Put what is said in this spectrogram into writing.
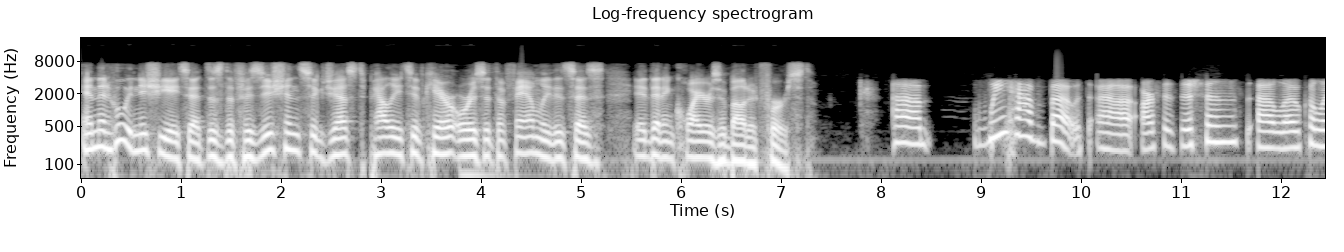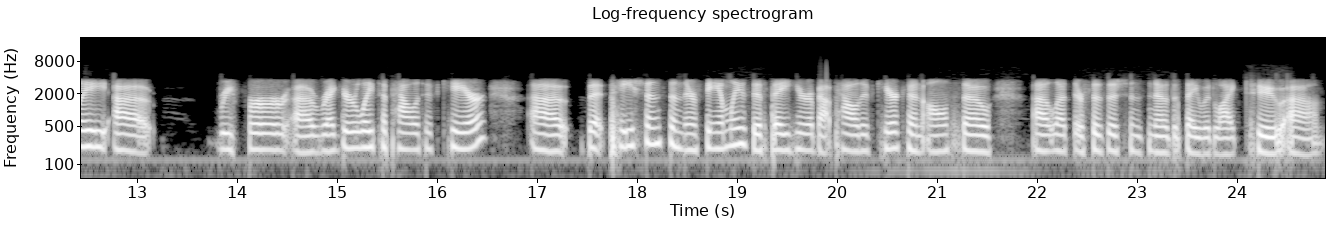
And then who initiates that? Does the physician suggest palliative care, or is it the family that says eh, that inquires about it first? Um, we have both. Uh, our physicians uh, locally uh, refer uh, regularly to palliative care. Uh, but patients and their families, if they hear about palliative care, can also uh, let their physicians know that they would like to um,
